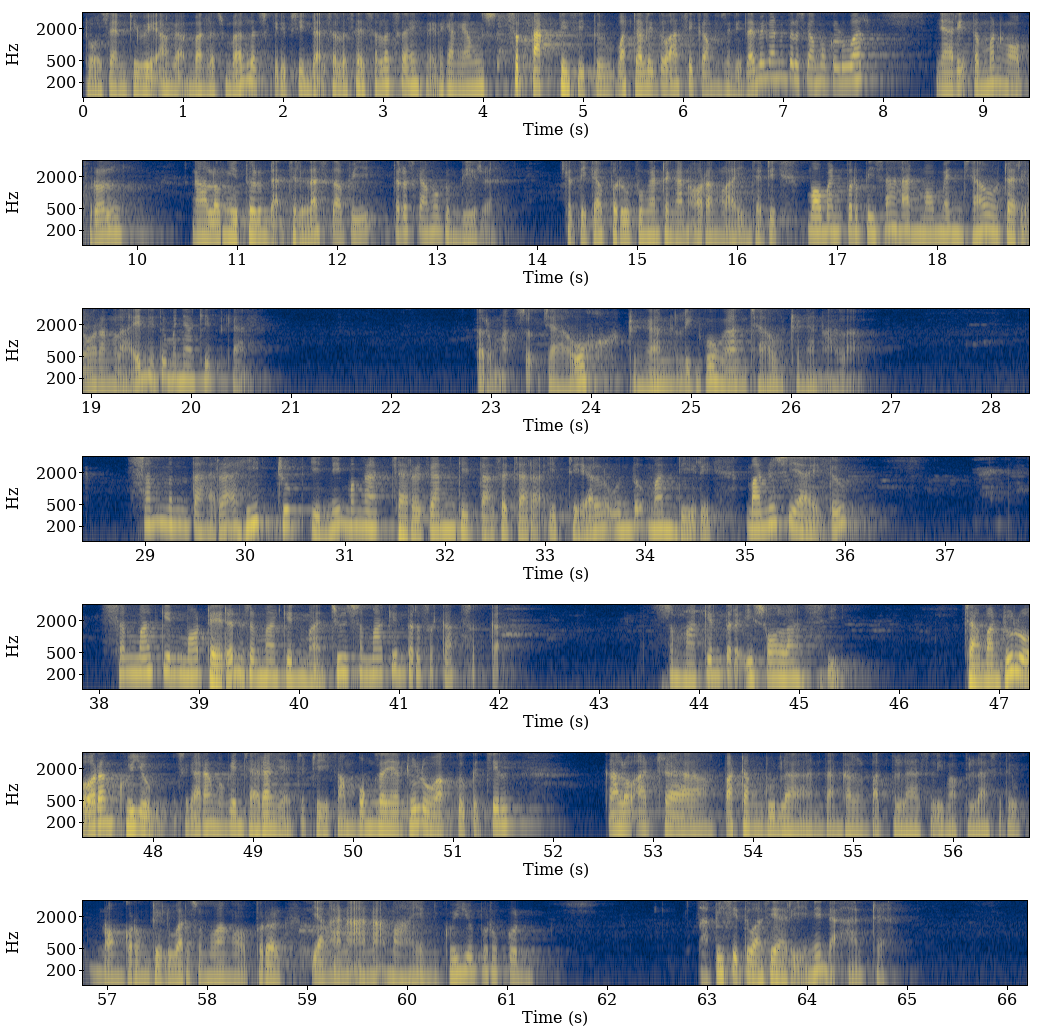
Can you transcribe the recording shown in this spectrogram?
Dosen di WA nggak balas-balas, skripsi tidak selesai-selesai. Ini kan kamu stuck di situ. Padahal itu asik kamu sendiri. Tapi kan terus kamu keluar, nyari temen ngobrol, ngalor ngidur tidak jelas, tapi terus kamu gembira. Ketika berhubungan dengan orang lain. Jadi momen perpisahan, momen jauh dari orang lain itu menyakitkan termasuk jauh dengan lingkungan, jauh dengan alam. Sementara hidup ini mengajarkan kita secara ideal untuk mandiri. Manusia itu semakin modern, semakin maju, semakin tersekat-sekat. Semakin terisolasi. Zaman dulu orang guyup, sekarang mungkin jarang ya. Jadi kampung saya dulu waktu kecil kalau ada padang bulan tanggal 14, 15 itu nongkrong di luar semua ngobrol. Yang anak-anak main, guyup rukun. Tapi situasi hari ini tidak ada.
